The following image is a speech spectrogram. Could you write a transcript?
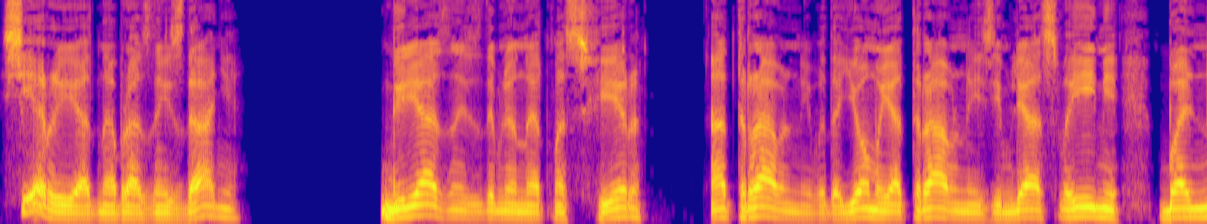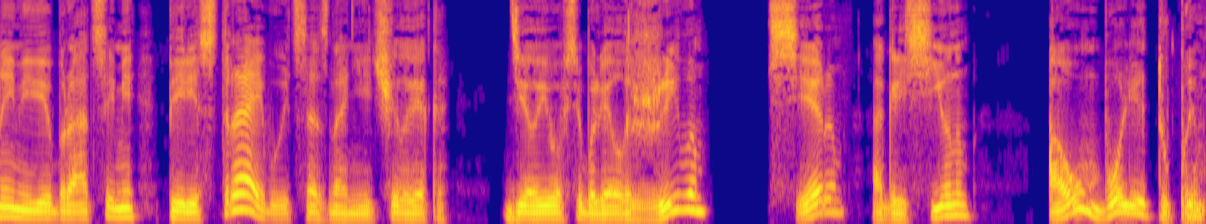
серые однообразные здания, Грязная задымленная атмосфера, отравленные водоемы и отравленная земля своими больными вибрациями перестраивают сознание человека, делая его все более лживым, серым, агрессивным, а ум более тупым.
